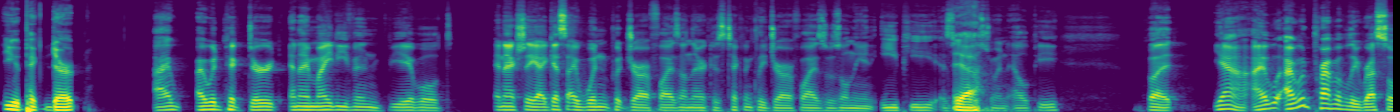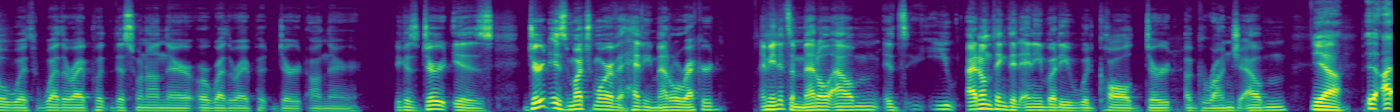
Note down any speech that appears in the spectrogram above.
You'd pick Dirt. I I would pick Dirt, and I might even be able. to... And actually, I guess I wouldn't put Jar of Flies on there because technically Jar of Flies was only an EP as Yeah. opposed to an LP. But yeah, I, w- I would probably wrestle with whether I put this one on there or whether I put Dirt on there because Dirt is Dirt is much more of a heavy metal record. I mean, it's a metal album. It's you. I don't think that anybody would call Dirt a grunge album. Yeah. I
